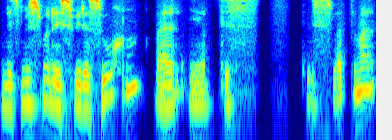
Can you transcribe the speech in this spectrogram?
Und jetzt müssen wir das wieder suchen, weil ich habe das, das, warte mal,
